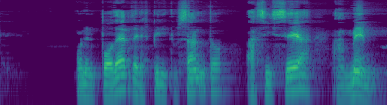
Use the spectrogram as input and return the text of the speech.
con el poder del Espíritu Santo, así sea. Amén.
